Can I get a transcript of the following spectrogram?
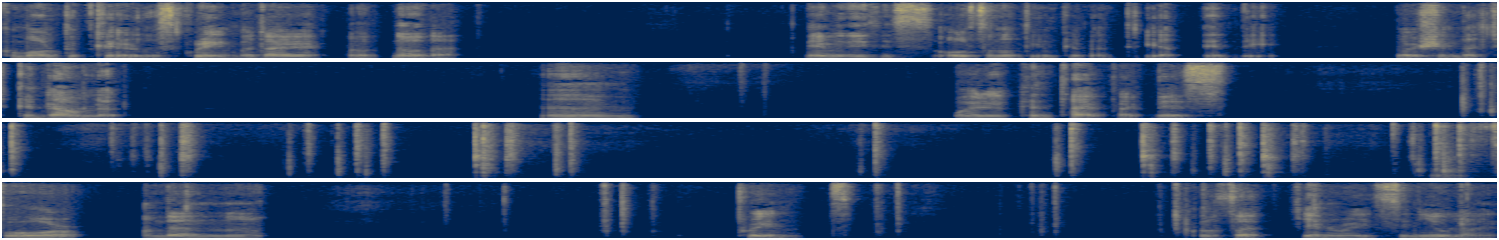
command to clear the screen, but I don't know that. Maybe this is also not implemented yet in the version that you can download. Um, where you can type like this. 4 and then uh, print. Because that generates a new line.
